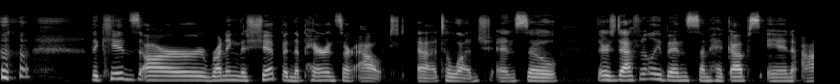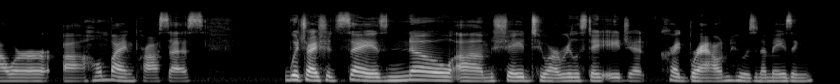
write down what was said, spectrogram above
the kids are running the ship and the parents are out uh, to lunch. And so there's definitely been some hiccups in our uh, home buying process, which I should say is no um, shade to our real estate agent, Craig Brown, who is an amazing,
